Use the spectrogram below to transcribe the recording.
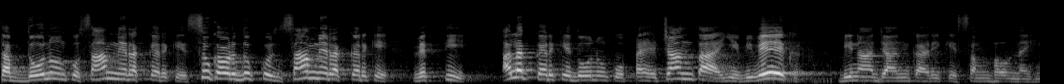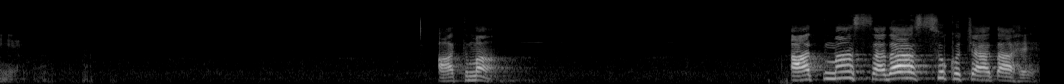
तब दोनों को सामने रख करके, सुख और दुख को सामने रख करके, व्यक्ति अलग करके दोनों को पहचानता है। ये विवेक। बिना जानकारी के संभव नहीं है। आत्मा आत्मा सदा सुख चाहता है।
